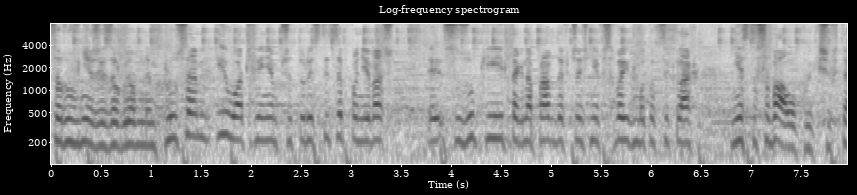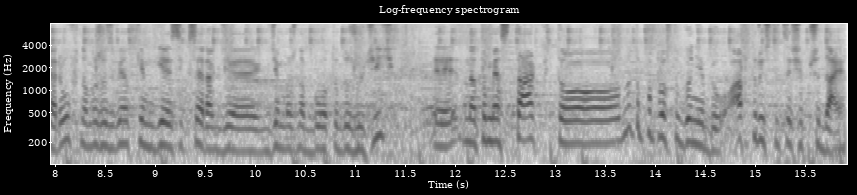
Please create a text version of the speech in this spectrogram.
co również jest ogromnym plusem i ułatwieniem przy turystyce, ponieważ y, Suzuki tak naprawdę wcześniej w swoich motocyklach nie stosowało quick shifterów, no może z wyjątkiem GSX-era, gdzie, gdzie można było to dorzucić. Y, Natomiast tak, to, no to po prostu go nie było, a w turystyce się przydaje.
